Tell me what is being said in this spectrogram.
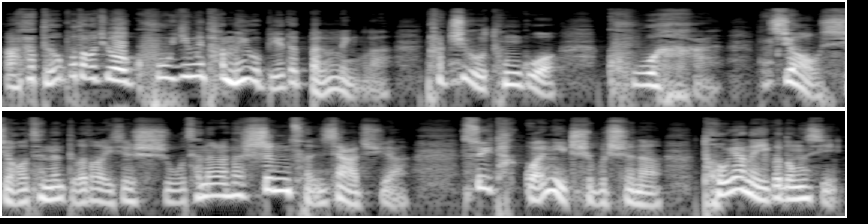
啊，他得不到就要哭，因为他没有别的本领了，他只有通过哭喊叫嚣才能得到一些食物，才能让他生存下去啊。所以他管你吃不吃呢？同样的一个东西，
